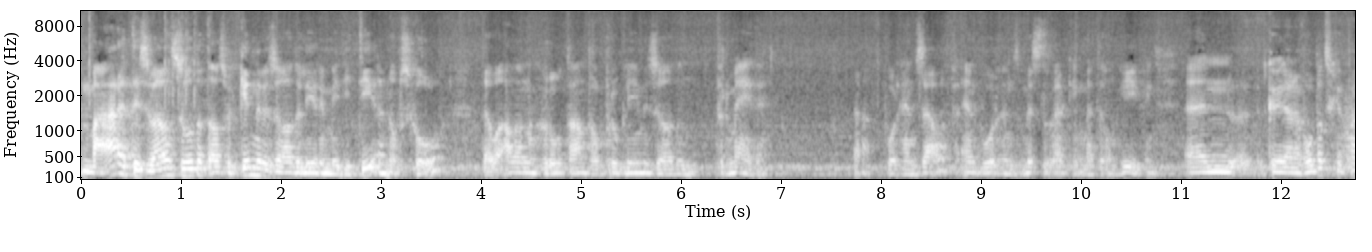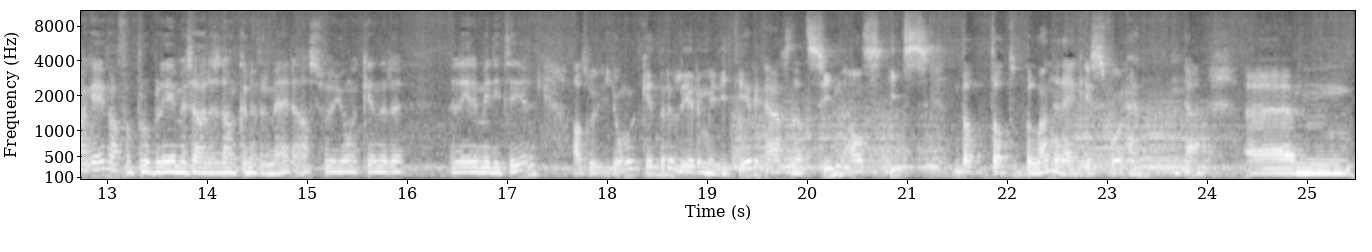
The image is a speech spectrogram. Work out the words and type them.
Maar het is wel zo dat als we kinderen zouden leren mediteren op school, dat we al een groot aantal problemen zouden vermijden. Ja, voor henzelf en voor hun wisselwerking met de omgeving. En kun je daar een voorbeeld van geven? Wat voor problemen zouden ze dan kunnen vermijden als we jonge kinderen leren mediteren? Als we jonge kinderen leren mediteren, gaan ze dat zien als iets dat, dat belangrijk is voor hen. Ja? Um,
